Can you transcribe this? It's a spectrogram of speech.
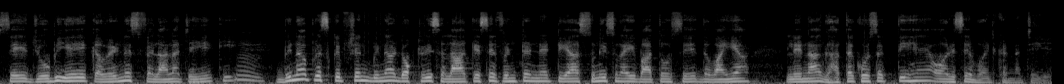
से जो भी है एक अवेयरनेस फैलाना चाहिए कि हम्म। बिना प्रिस्क्रिप्शन बिना डॉक्टरी सलाह के सिर्फ़ इंटरनेट या सुनी सुनाई बातों से दवाइयाँ लेना घातक हो सकती हैं और इसे अवॉइड करना चाहिए।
